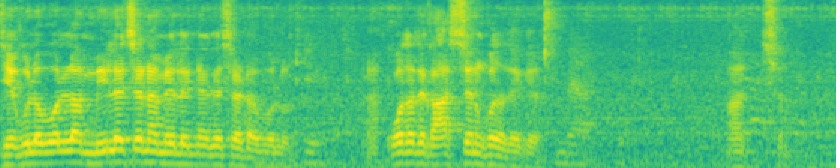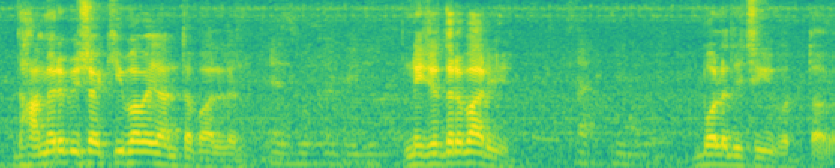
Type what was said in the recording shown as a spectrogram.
যেগুলো বললাম মিলেছে না মেলে আগে সেটা বলুন। হ্যাঁ, কোথা থেকে আসছেন কোথা থেকে? আচ্ছা। ধামের বিষয় কীভাবে জানতে পারলেন? নিজেদের বাড়ি? বলে দিচ্ছি কি করতে হবে।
